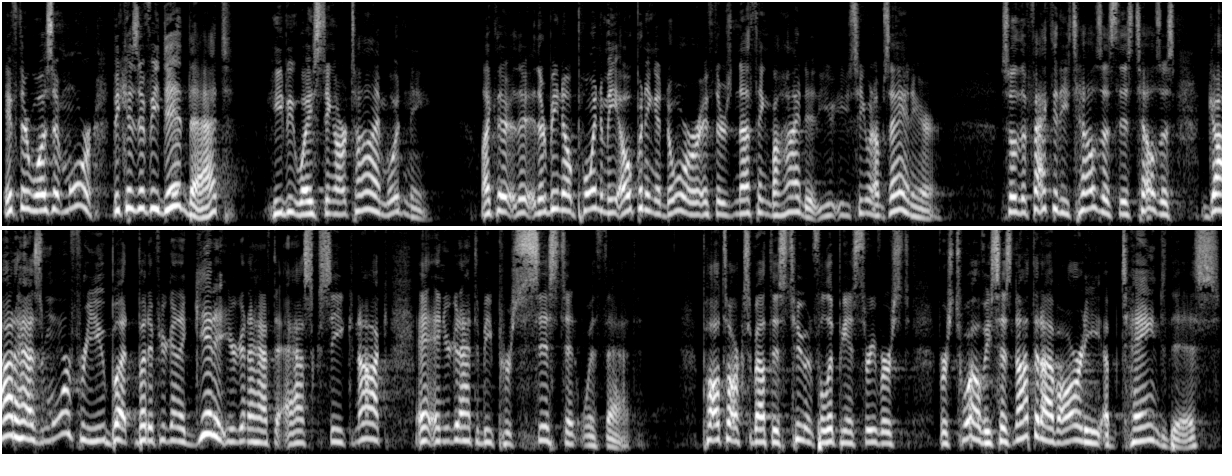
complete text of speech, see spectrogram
if there wasn't more. Because if He did that, He'd be wasting our time, wouldn't He? Like, there, there, would be no point in me opening a door if there's nothing behind it. You, you see what I'm saying here? So the fact that he tells us this tells us God has more for you, but, but if you're going to get it, you're going to have to ask, seek, knock, and, and you're going to have to be persistent with that. Paul talks about this too in Philippians 3, verse, verse 12. He says, Not that I've already obtained this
